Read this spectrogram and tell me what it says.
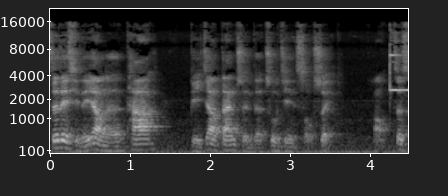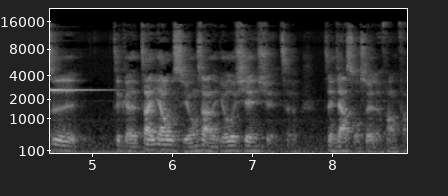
这类型的药呢，它比较单纯的促进熟睡，哦，这是这个在药物使用上的优先选择，增加熟睡的方法。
